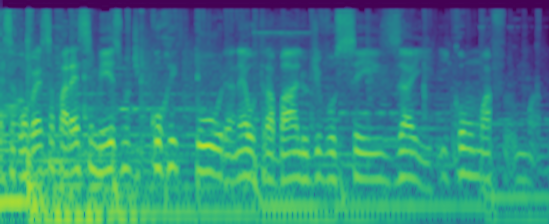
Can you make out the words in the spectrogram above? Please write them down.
Essa conversa parece mesmo de corretora, né? O trabalho de vocês aí. E como uma, uma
